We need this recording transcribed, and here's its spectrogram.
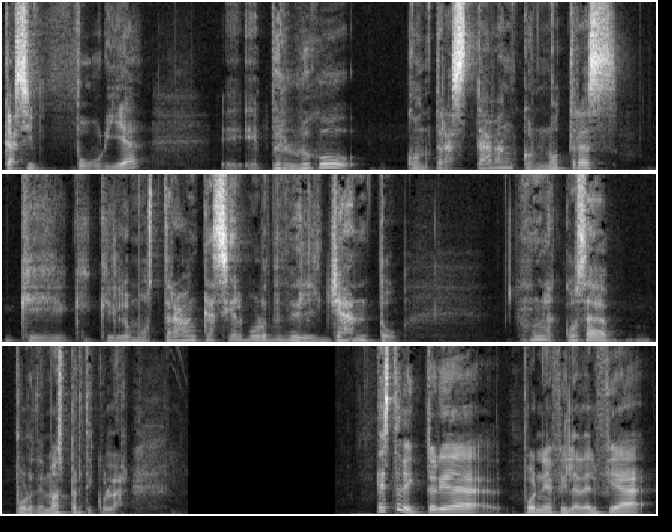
casi furia, eh, pero luego contrastaban con otras que, lo mostraban casi al borde del llanto. Una cosa por demás particular. Esta victoria pone a Filadelfia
